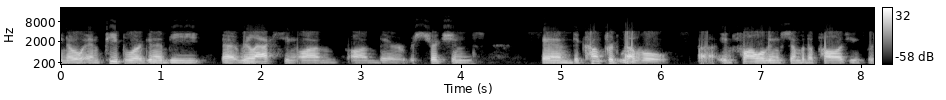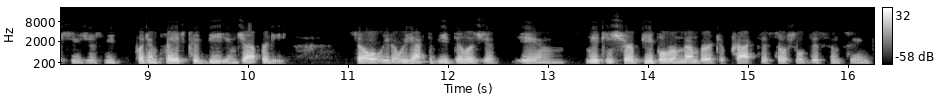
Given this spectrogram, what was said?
you know, and people are going to be uh, relaxing on on their restrictions, and the comfort level uh, in following some of the policies and procedures we put in place could be in jeopardy. So, you know, we have to be diligent in making sure people remember to practice social distancing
